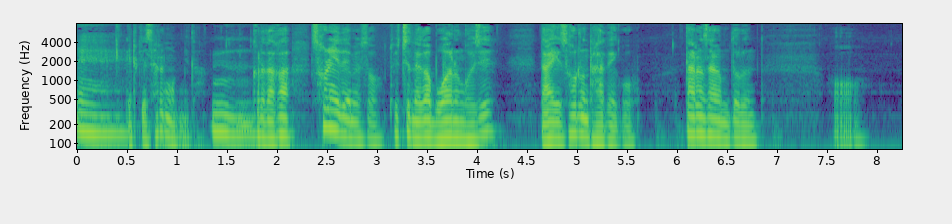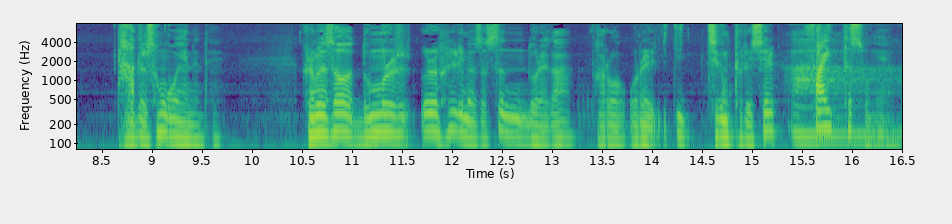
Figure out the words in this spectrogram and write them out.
네. 이렇게 사는 겁니다. 음. 그러다가 서른이 되면서 도대체 내가 뭐 하는 거지? 나이 서른 다 되고 다른 사람들은 어 다들 성공했는데 그러면서 눈물을 흘리면서 쓴 노래가 바로 오늘 이- 지금 들으실 아. Fight Song이에요.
